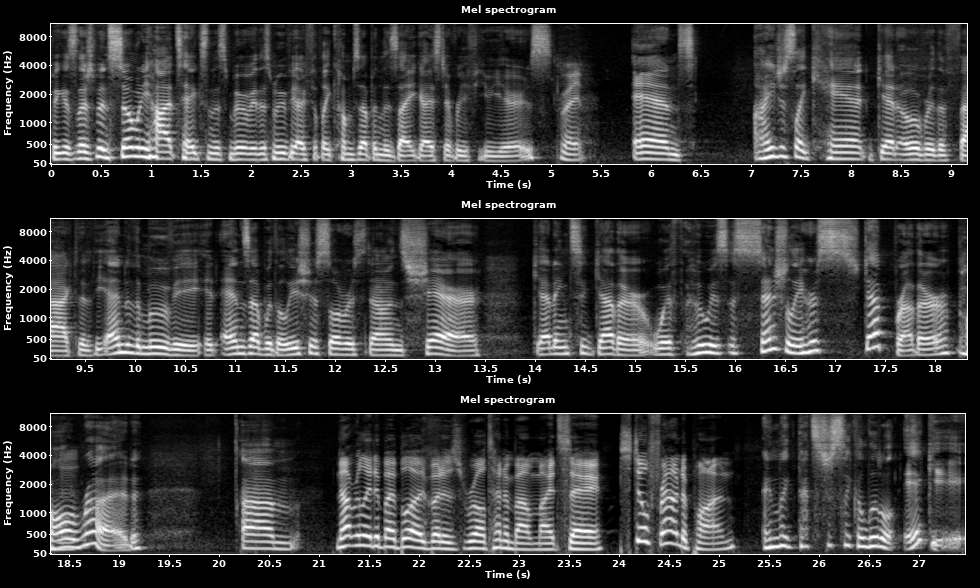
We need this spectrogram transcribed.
because there's been so many hot takes in this movie. This movie I feel like comes up in the zeitgeist every few years, Right. and I just like can't get over the fact that at the end of the movie it ends up with Alicia Silverstone's Cher getting together with who is essentially her stepbrother Paul Rudd. Um, Not related by blood, but as Royal Tenenbaum might say, still frowned upon. And like that's just like a little icky.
